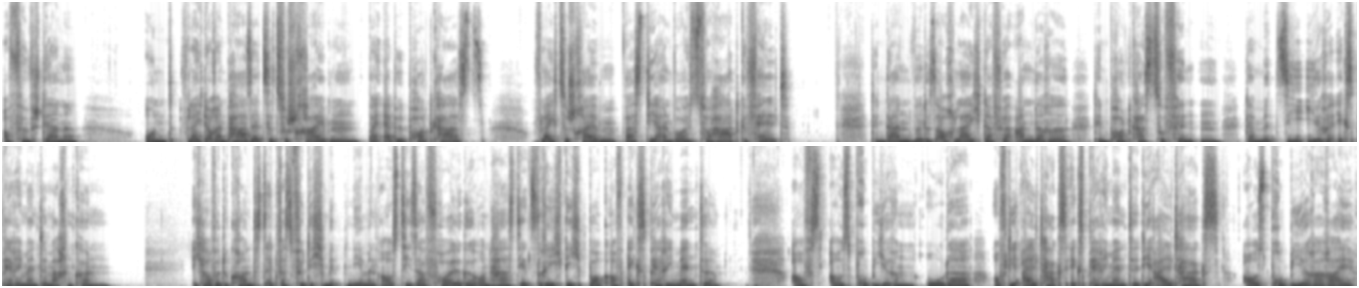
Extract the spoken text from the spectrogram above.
auf 5 Sterne und vielleicht auch ein paar Sätze zu schreiben bei Apple Podcasts und vielleicht zu schreiben, was dir an Voice to Heart gefällt. Denn dann wird es auch leichter für andere, den Podcast zu finden, damit sie ihre Experimente machen können. Ich hoffe, du konntest etwas für dich mitnehmen aus dieser Folge und hast jetzt richtig Bock auf Experimente, aufs Ausprobieren oder auf die Alltagsexperimente, die Alltagsausprobiererei.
